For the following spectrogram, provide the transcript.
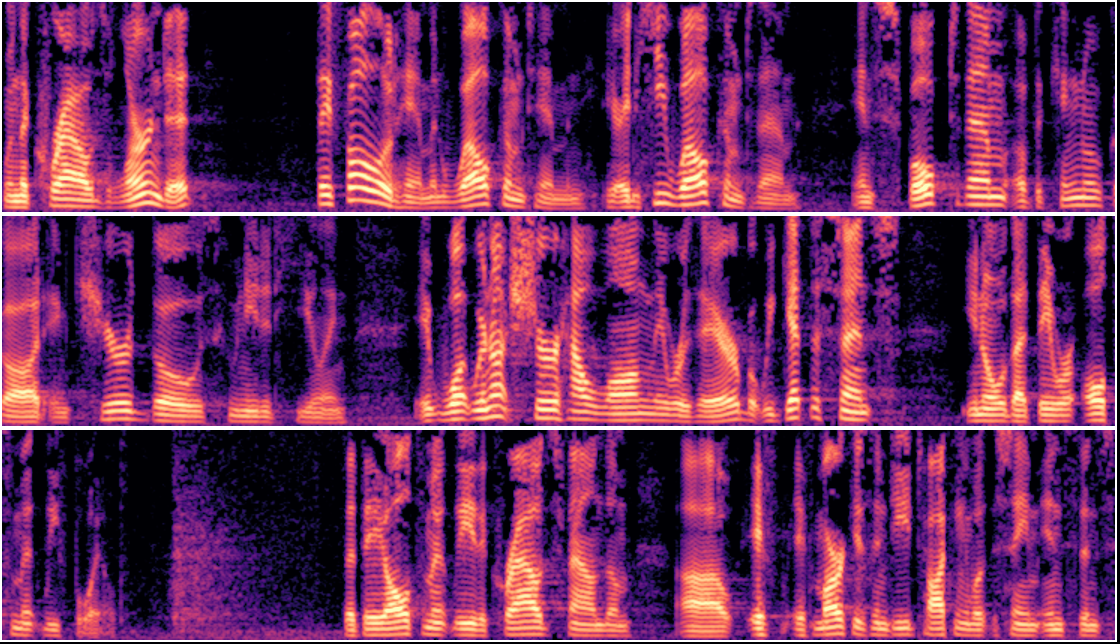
when the crowds learned it, they followed him and welcomed him, and he welcomed them and spoke to them of the kingdom of God and cured those who needed healing. It, what, we're not sure how long they were there, but we get the sense, you know, that they were ultimately foiled. That they ultimately, the crowds found them uh, if, if Mark is indeed talking about the same instance,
